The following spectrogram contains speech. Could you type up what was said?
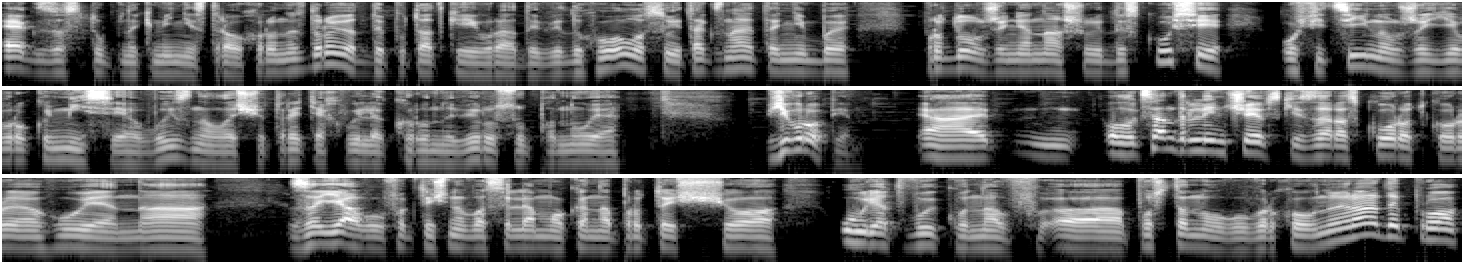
екс-заступник міністра охорони здоров'я, депутат Київради від голосу. І так знаєте, ніби продовження нашої дискусії. Офіційно вже Єврокомісія визнала, що третя хвиля коронавірусу панує в Європі. Олександр Лінчевський зараз коротко реагує на заяву фактично Василя Мокана про те, що уряд виконав постанову Верховної Ради про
